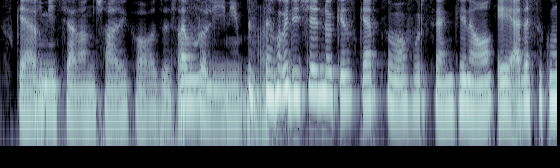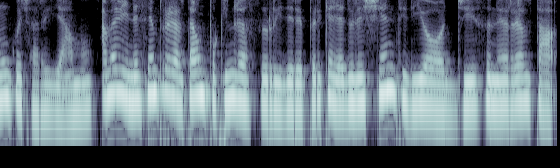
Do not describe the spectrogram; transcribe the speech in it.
scherzo. Inizia a lanciare cose, stavo, sassolini. Stavo dicendo che scherzo ma forse anche no e adesso comunque ci arriviamo. A me viene sempre in realtà un pochino da sorridere perché gli adolescenti di oggi sono in realtà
